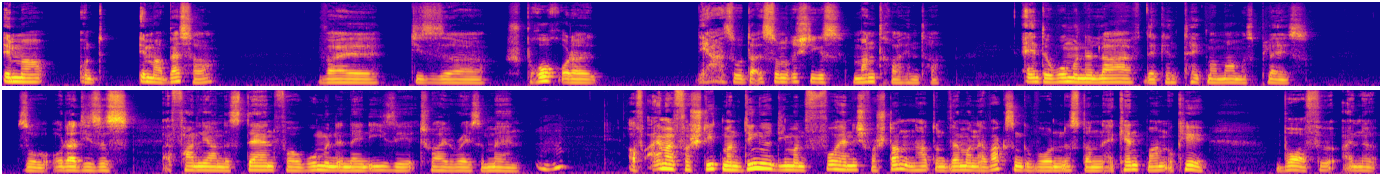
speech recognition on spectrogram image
immer und immer besser, weil dieser Spruch oder ja, so, da ist so ein richtiges Mantra hinter. Ain't a woman alive that can take my mama's place. So, oder dieses I finally understand for a woman it ain't easy, try to raise a man. Mhm. Auf einmal versteht man Dinge, die man vorher nicht verstanden hat und wenn man erwachsen geworden ist, dann erkennt man, okay, boah, für eine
